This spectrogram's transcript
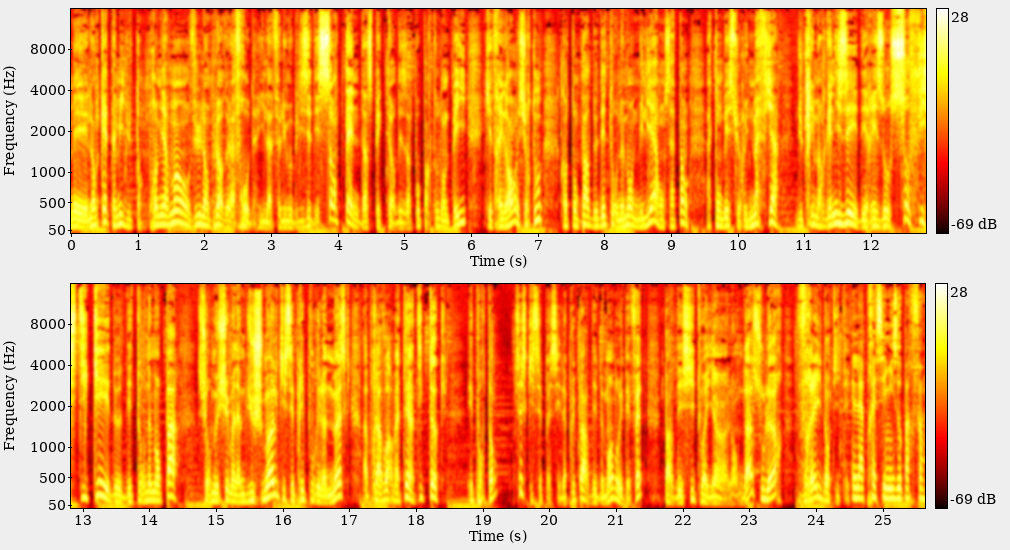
Mais l'enquête a mis du temps. Premièrement, vu l'ampleur de la fraude, il a fallu mobiliser des centaines d'inspecteurs des impôts partout dans le pays, qui est très grand. Et surtout, quand on parle de détournement de milliards, on s'attend à tomber sur une mafia, du crime organisé, des réseaux sophistiqués de détournement pas sur monsieur et madame Duchemol qui s'est pris pour Elon Musk après avoir maté un TikTok. Et pourtant, c'est ce qui s'est passé. La plupart des demandes ont été faites par des citoyens lambda sous leur vraie identité. La presse est mise au parfum.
